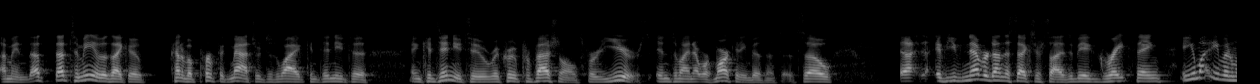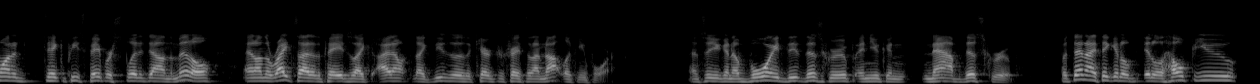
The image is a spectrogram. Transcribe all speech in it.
I mean, that's that to me it was like a kind of a perfect match, which is why I continue to and continue to recruit professionals for years into my network marketing businesses. So uh, if you've never done this exercise, it'd be a great thing. And you might even want to take a piece of paper, split it down the middle, and on the right side of the page, like I don't like these are the character traits that I'm not looking for. And so you can avoid th- this group and you can nab this group. But then I think it'll it'll help you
